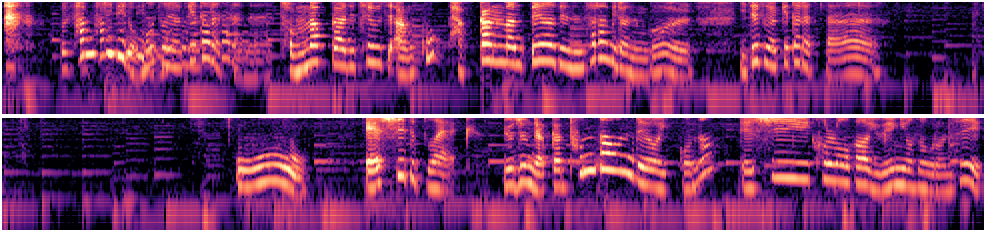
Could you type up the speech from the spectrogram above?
30이 넘어서야 깨달았잖아. 점막까지 채우지 않고 바깥만 빼야 되는 사람이라는 걸 이제서야 깨달았다. 오, ashed black. 요즘 약간 tone down되어 있거나 ash 컬러가 유행이어서 그런지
